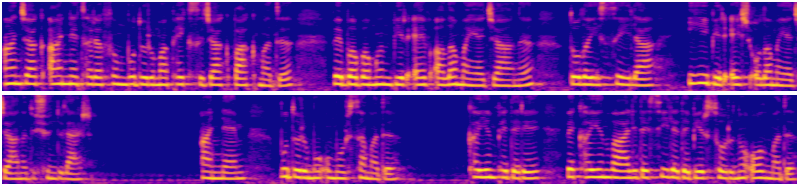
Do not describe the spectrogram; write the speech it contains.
Ancak anne tarafım bu duruma pek sıcak bakmadı ve babamın bir ev alamayacağını, dolayısıyla iyi bir eş olamayacağını düşündüler. Annem bu durumu umursamadı. Kayınpederi ve kayınvalidesiyle de bir sorunu olmadı.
